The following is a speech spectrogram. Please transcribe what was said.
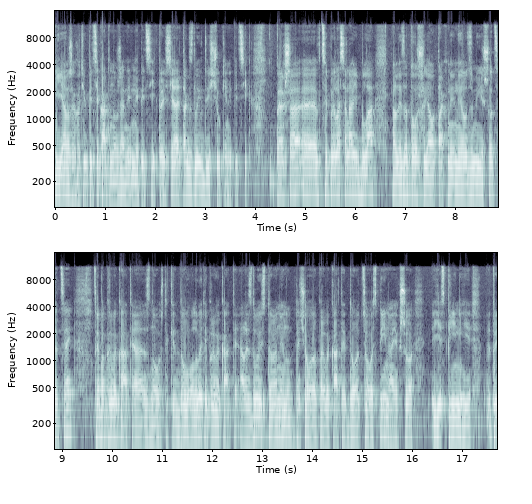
І я вже хотів підсікати, але вже не, підсік. Тобто я так злив дві щуки, не підсік. Перша е, вцепилася навіть була, але за те, що я отак не, не розумію, що це цей, треба привикати. А знову ж таки, довго ловити привикати. Але з другої сторони, ну для чого привикати до цього спінінга, якщо є спінінги, тобто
